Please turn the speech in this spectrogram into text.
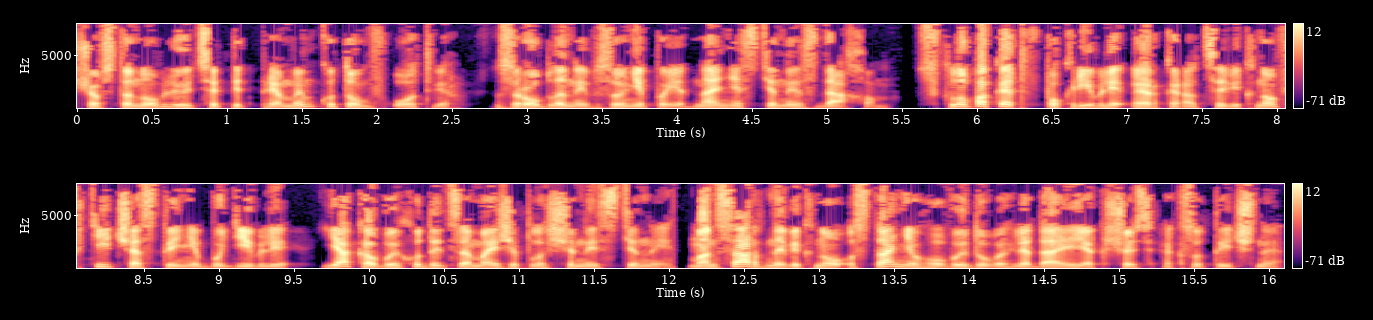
що встановлюються під прямим кутом в отвір, зроблений в зоні поєднання стіни з дахом. Склопакет в покрівлі еркера це вікно в тій частині будівлі, яка виходить за межі площини стіни. Мансардне вікно останнього виду виглядає як щось екзотичне.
